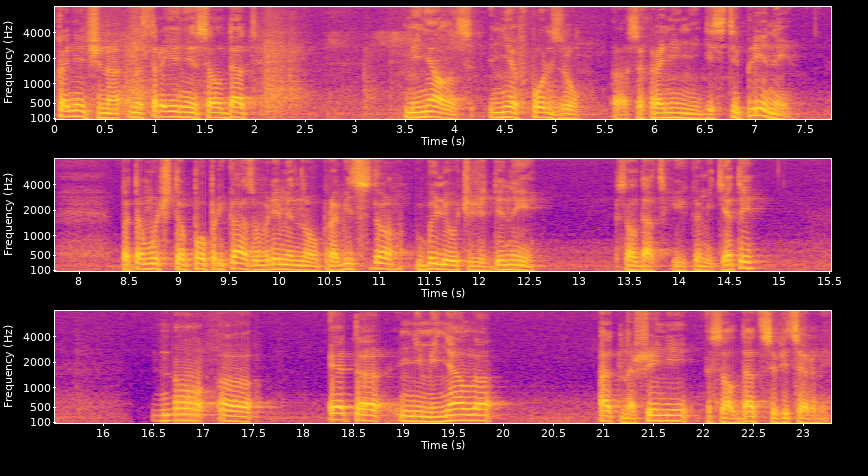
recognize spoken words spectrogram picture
конечно, настроение солдат менялось не в пользу а, сохранения дисциплины, потому что по приказу Временного правительства были учреждены солдатские комитеты, но э, это не меняло отношений солдат с офицерами.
